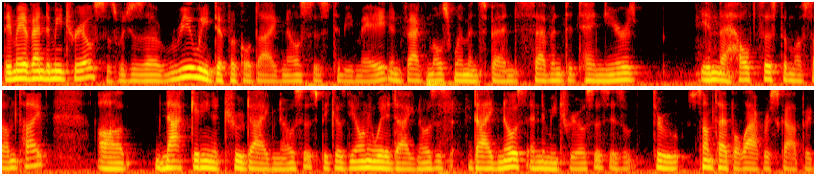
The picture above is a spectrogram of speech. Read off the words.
they may have endometriosis, which is a really difficult diagnosis to be made. In fact, most women spend seven to 10 years in the health system of some type. Uh, not getting a true diagnosis because the only way to diagnose diagnose endometriosis is through some type of laparoscopic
